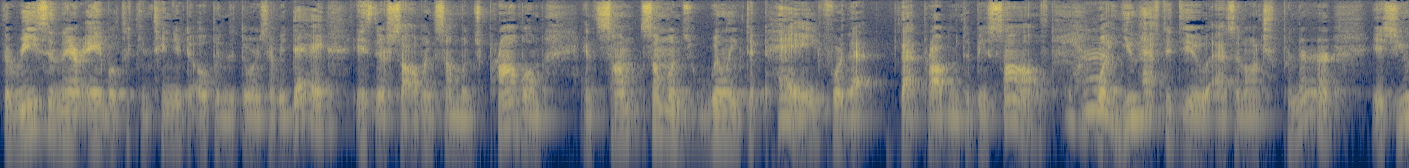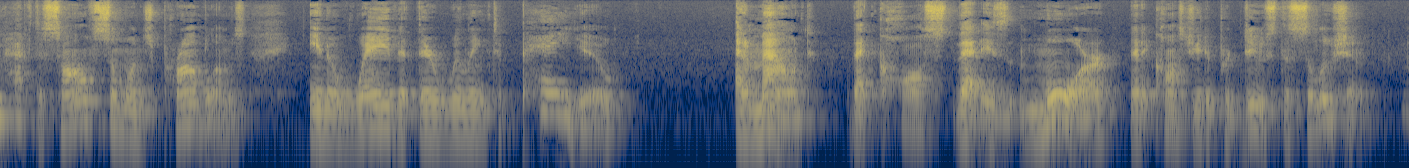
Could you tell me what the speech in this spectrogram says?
The reason they're able to continue to open the doors every day is they're solving someone's problem, and some someone's willing to pay for that that problem to be solved. What you have to do as an entrepreneur is you have to solve someone's problems in a way that they're willing to pay you an amount that costs that is more than it costs you to produce the solution. So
